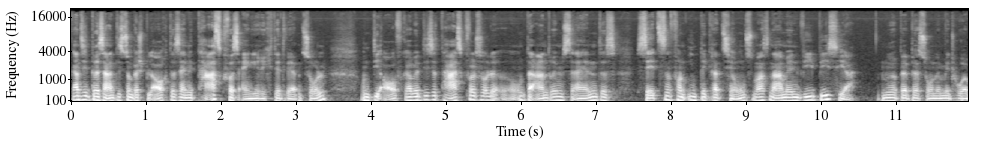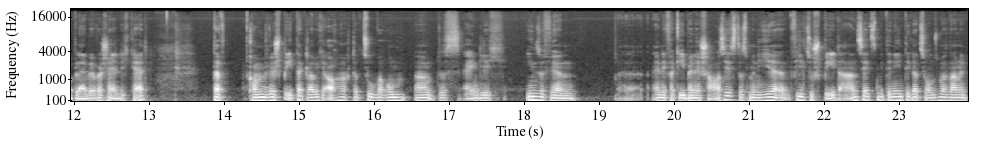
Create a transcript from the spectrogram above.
Ganz interessant ist zum Beispiel auch, dass eine Taskforce eingerichtet werden soll. Und die Aufgabe dieser Taskforce soll unter anderem sein, das Setzen von Integrationsmaßnahmen wie bisher, nur bei Personen mit hoher Bleibewahrscheinlichkeit. Da kommen wir später, glaube ich, auch noch dazu, warum äh, das eigentlich insofern äh, eine vergebene Chance ist, dass man hier viel zu spät ansetzt mit den Integrationsmaßnahmen,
